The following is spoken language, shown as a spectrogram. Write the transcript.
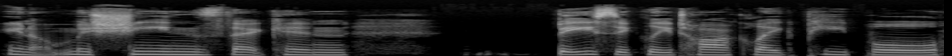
you know, machines that can basically talk like people.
